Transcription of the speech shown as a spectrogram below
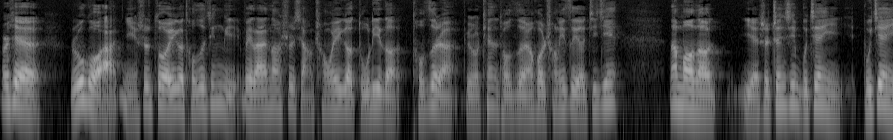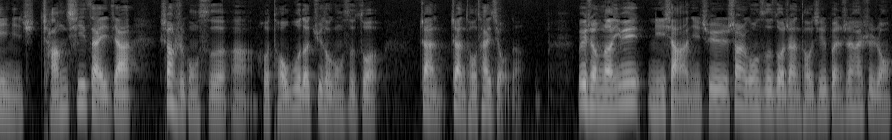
而且。如果啊，你是作为一个投资经理，未来呢是想成为一个独立的投资人，比如天使投资人或者成立自己的基金，那么呢，也是真心不建议不建议你去长期在一家上市公司啊或头部的巨头公司做战战投太久的。为什么呢？因为你想啊，你去上市公司做战投，其实本身还是一种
